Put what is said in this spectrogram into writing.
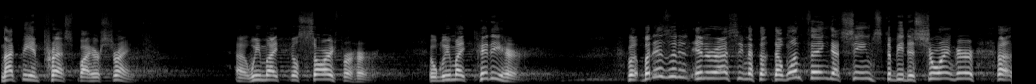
not be impressed by her strength. Uh, we might feel sorry for her, or we might pity her. But, but isn't it interesting that the, the one thing that seems to be destroying her, uh,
